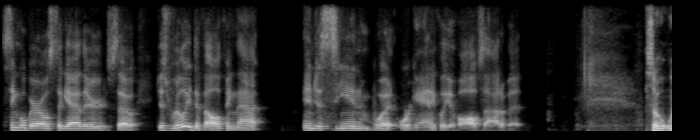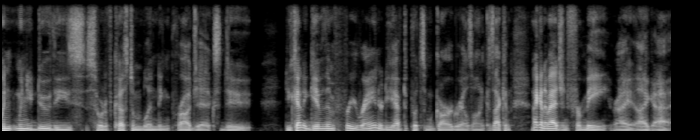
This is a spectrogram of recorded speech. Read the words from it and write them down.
single barrels together. So just really developing that and just seeing what organically evolves out of it. So when when you do these sort of custom blending projects, do do you kind of give them free reign or do you have to put some guardrails on? Because I can I can imagine for me, right? Like I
